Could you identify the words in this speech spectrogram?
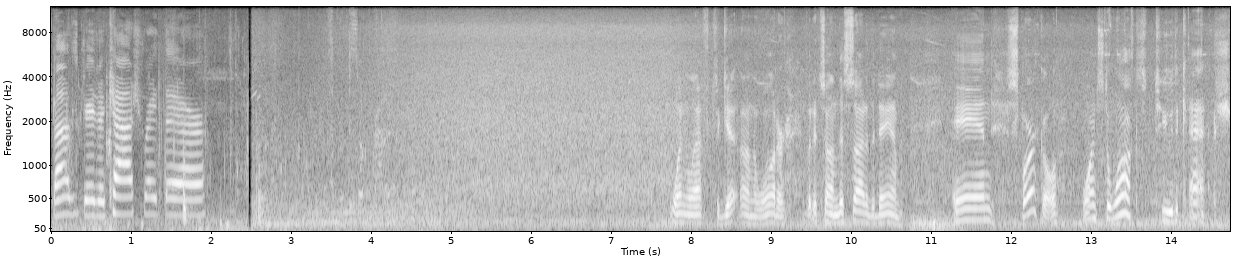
That's JJ Cash right there. one left to get on the water, but it's on this side of the dam. And Sparkle wants to walk to the cache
